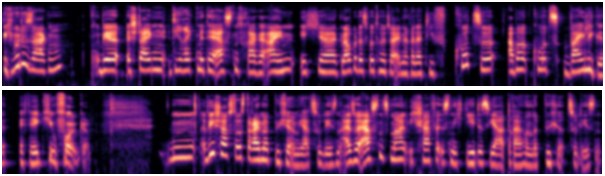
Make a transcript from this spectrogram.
Ich würde sagen, wir steigen direkt mit der ersten Frage ein. Ich äh, glaube, das wird heute eine relativ kurze, aber kurzweilige FAQ-Folge. Hm, wie schaffst du es, 300 Bücher im Jahr zu lesen? Also erstens mal, ich schaffe es nicht jedes Jahr 300 Bücher zu lesen.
